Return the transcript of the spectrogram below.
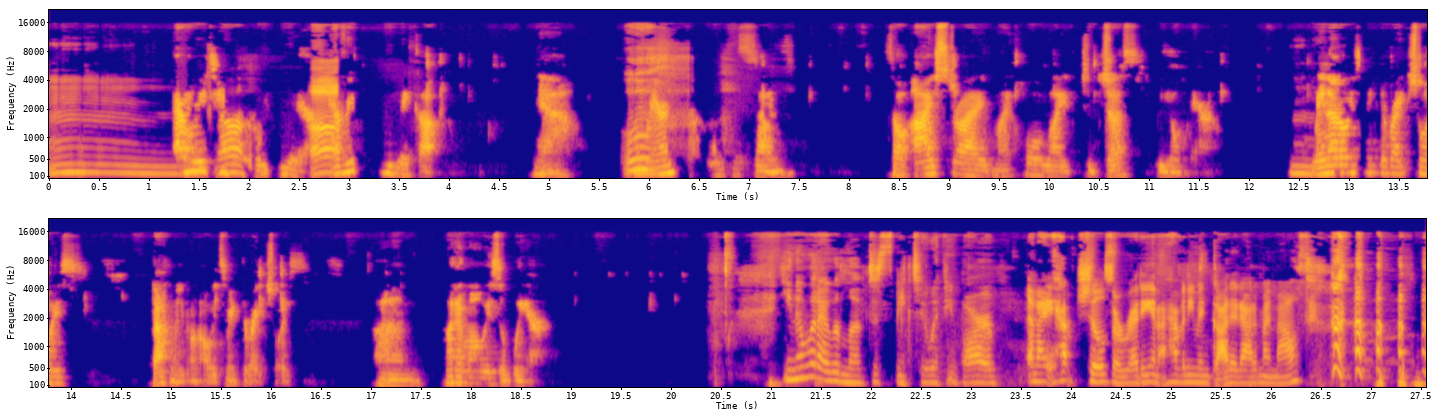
Mm, every time you wear, uh, every time you wake up. Yeah. Oof. Awareness like the sun. So I strive my whole life to just be aware. Mm. May not always make the right choice. Definitely don't always make the right choice. Um, but I'm always aware. You know what I would love to speak to with you, Barb? And I have chills already and I haven't even got it out of my mouth.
